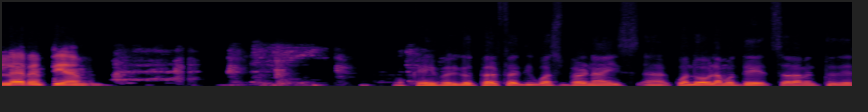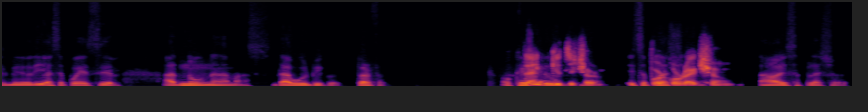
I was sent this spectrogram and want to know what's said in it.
11 p.m. Okay, very good, perfect. It was very nice. Ah, cuando hablamos de solamente del mediodía, se puede decir at noon nada más. That would be good. Perfect. Okay, Thank you, teacher, it's a for pleasure. correction. Ah, it's a pleasure.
